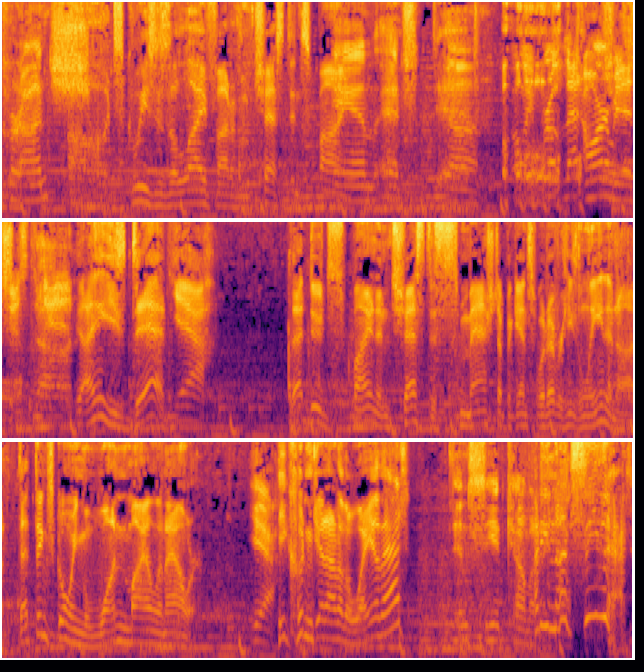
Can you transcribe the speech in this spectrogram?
Crunch. Oh, it squeezes the life out of him, chest and spine. And it's uh, dead. Oh, oh. done. Holy bro, that arm is just dead. Uh, I think he's dead. Yeah. That dude's spine and chest is smashed up against whatever he's leaning on. That thing's going one mile an hour. Yeah. He couldn't get out of the way of that? Didn't see it coming. How do you not see that?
